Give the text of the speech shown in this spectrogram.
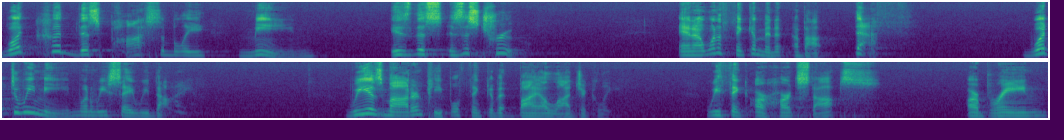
What could this possibly mean? Is this, is this true? And I want to think a minute about death. What do we mean when we say we die? We as modern people think of it biologically. We think our heart stops, our brain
